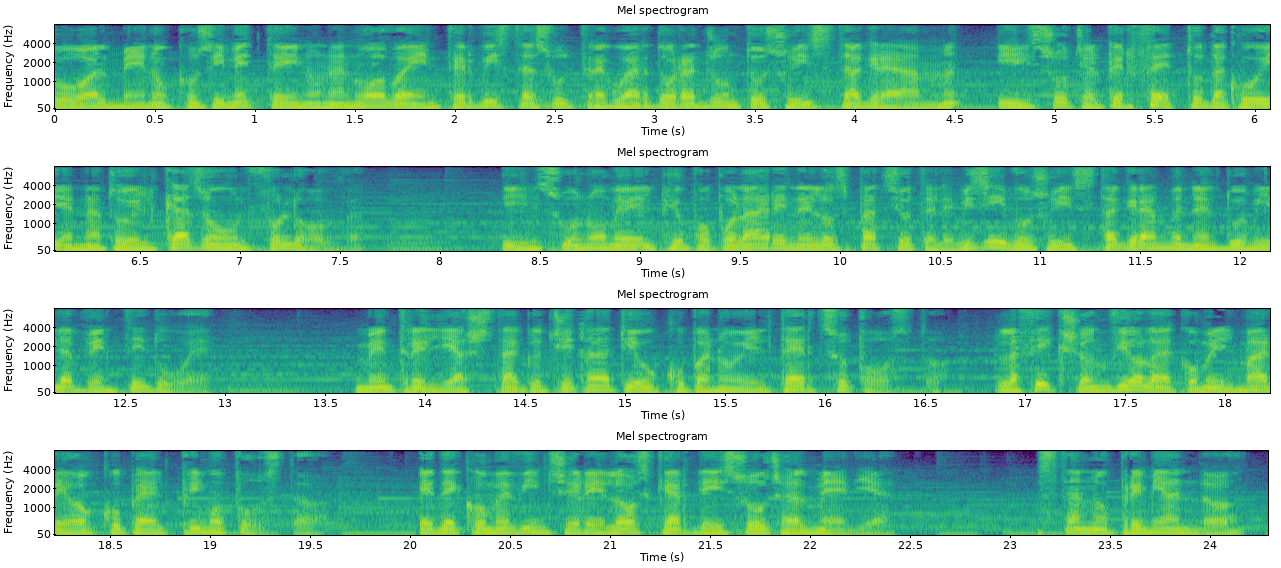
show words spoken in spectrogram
O almeno così mette in una nuova intervista sul traguardo raggiunto su Instagram, il social perfetto da cui è nato il caso Unfollow. Il suo nome è il più popolare nello spazio televisivo su Instagram nel 2022. Mentre gli hashtag citati occupano il terzo posto, la fiction Viola come il mare occupa il primo posto. Ed è come vincere l'Oscar dei social media. Stanno premiando?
